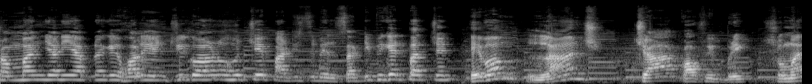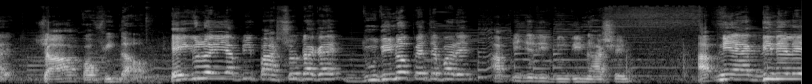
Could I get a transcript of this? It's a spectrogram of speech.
সম্মান জানিয়ে আপনাকে হলে এন্ট্রি করানো হচ্ছে পার্টিসিপেন্ট সার্টিফিকেট পাচ্ছেন এবং লাঞ্চ চা কফি ব্রেক সময় চা, কফি দাও। এইগুলোই আপনি পাঁচশো টাকায় দুদিনও পেতে পারেন। আপনি যদি দুদিন আসেন, আপনি একদিন এলে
